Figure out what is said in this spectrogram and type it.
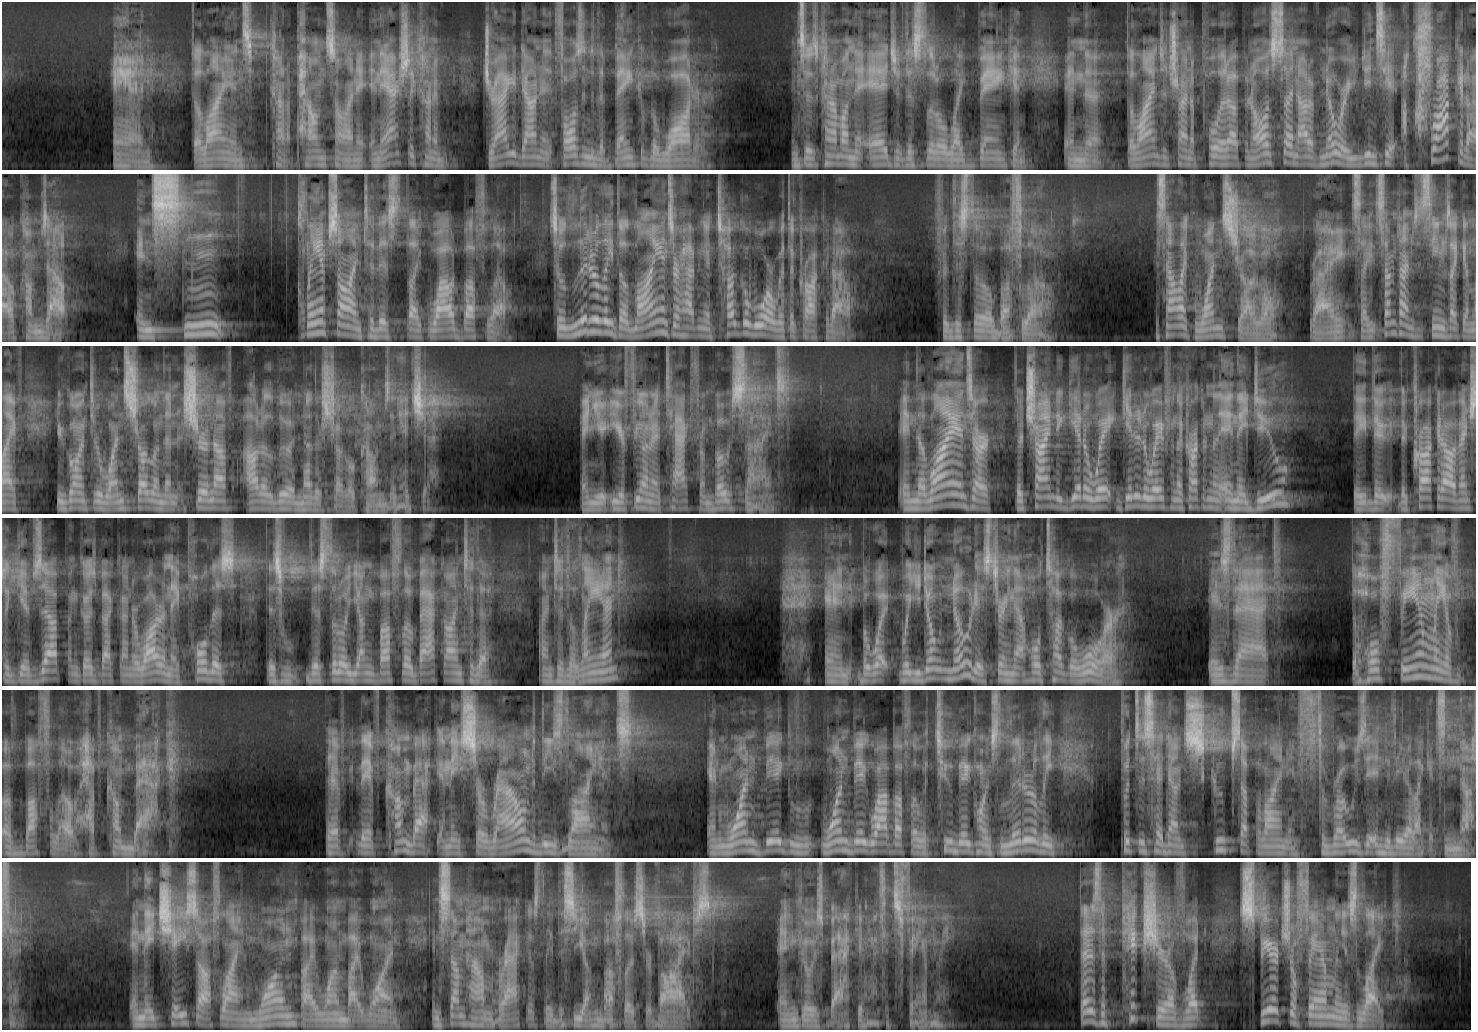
And the lions kind of pounce on it and they actually kind of drag it down and it falls into the bank of the water. And so it's kind of on the edge of this little like bank, and, and the, the lions are trying to pull it up, and all of a sudden, out of nowhere, you didn't see it, a crocodile comes out and sn- clamps on to this like wild buffalo. So literally, the lions are having a tug of war with the crocodile for this little buffalo. It's not like one struggle, right? So sometimes it seems like in life you're going through one struggle, and then sure enough, out of the blue, another struggle comes and hits you. And you're feeling attacked from both sides. And the lions are, they're trying to get, away, get it away from the crocodile, and they do. They, the, the crocodile eventually gives up and goes back underwater, and they pull this, this, this little young buffalo back onto the, onto the land. And, but what, what you don't notice during that whole tug of war is that the whole family of, of buffalo have come back. They have, they have come back and they surround these lions. And one big, one big wild buffalo with two big horns literally puts his head down, scoops up a lion, and throws it into the air like it's nothing. And they chase off lion one by one by one. And somehow, miraculously, this young buffalo survives and goes back in with its family. That is a picture of what spiritual family is like.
